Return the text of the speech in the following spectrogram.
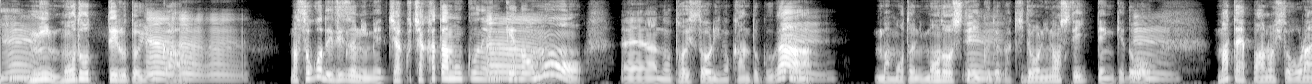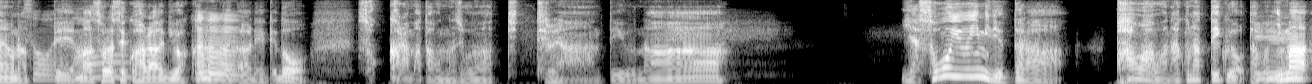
に戻ってるというか、うんうんうんまあ、そこでディズニーめちゃくちゃ傾くねんけども、えーあの「トイ・ストーリー」の監督が、うん。まあ、元に戻していくというか、うん。軌道に乗していってんけど、うん。またやっぱあの人おらんようになってまあそれはセクハラ疑惑かなんかあれやけど、そっからまた同じことになっていってるやんっていうな。いやそういう意味で言ったらパワーはなくなっていくよ。多分、うん。今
